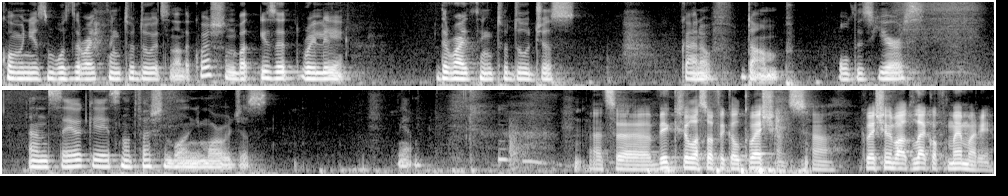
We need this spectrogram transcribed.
communism was the right thing to do, it's another question. But is it really the right thing to do? Just kind of dump all these years and say, okay, it's not fashionable anymore. We just, yeah. That's a big philosophical question. Uh, question about lack of memory.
